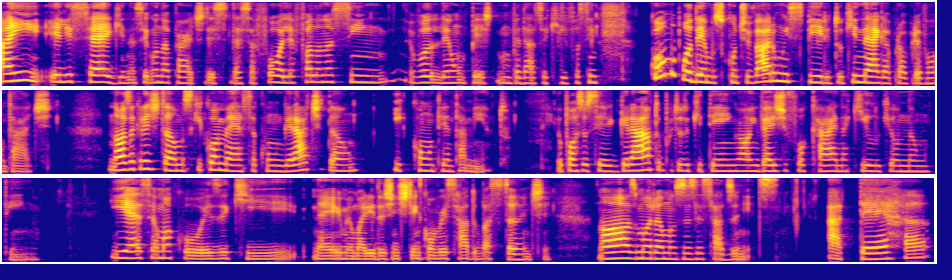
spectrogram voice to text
Aí ele segue na segunda parte desse, dessa folha, falando assim: eu vou ler um, um pedaço aqui. Ele falou assim: Como podemos cultivar um espírito que nega a própria vontade? Nós acreditamos que começa com gratidão e contentamento. Eu posso ser grato por tudo que tenho, ao invés de focar naquilo que eu não tenho. E essa é uma coisa que né, eu e meu marido a gente tem conversado bastante. Nós moramos nos Estados Unidos, a terra,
